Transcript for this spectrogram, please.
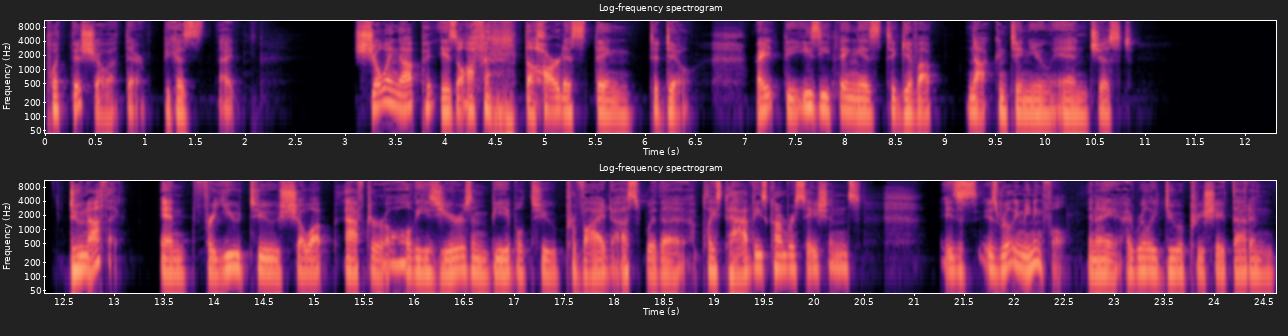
put this show out there because I showing up is often the hardest thing to do, right? The easy thing is to give up, not continue, and just do nothing. And for you to show up after all these years and be able to provide us with a, a place to have these conversations is is really meaningful. And I, I really do appreciate that. And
